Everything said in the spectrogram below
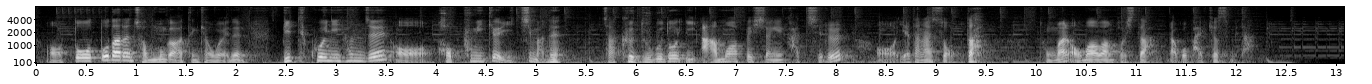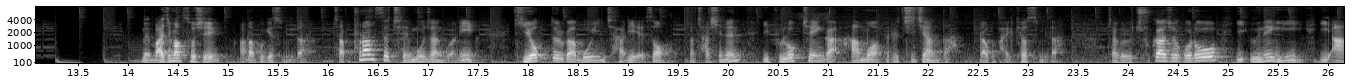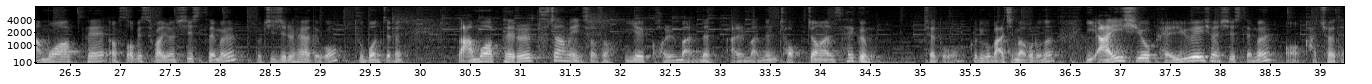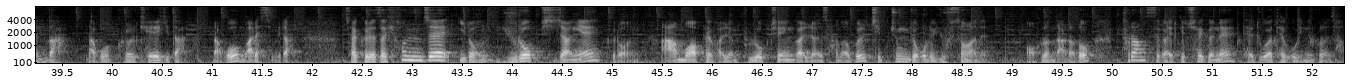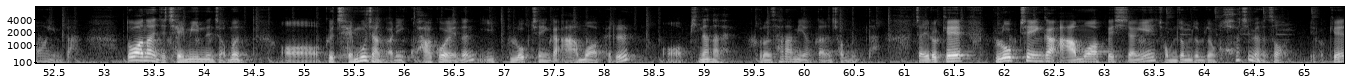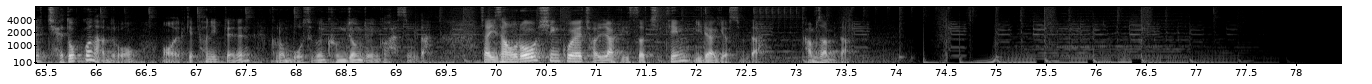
어, 또, 또 다른 전문가 같은 경우에는 비트코인이 현재 어, 거품이 껴 있지만은 자, 그 누구도 이 암호화폐 시장의 가치를 어, 예단할 수 없다. 정말 어마어마한 것이다 라고 밝혔습니다. 네, 마지막 소식 알아보겠습니다. 자, 프랑스 재무장관이 기업들과 모인 자리에서 자신은 이 블록체인과 암호화폐를 지지한다 라고 밝혔습니다. 자, 그리고 추가적으로 이 은행이 이 암호화폐 서비스 관련 시스템을 또 지지를 해야 되고 두 번째는 암호화폐를 투자함에 있어서 이에 걸맞는 알맞는 적정한 세금 제도 그리고 마지막으로는 이 ICO 밸류에이션 시스템을 어, 갖춰야 된다라고 그럴 계획이다라고 말했습니다. 자 그래서 현재 이런 유럽 시장의 그런 암호화폐 관련 블록체인 관련 산업을 집중적으로 육성하는 어, 그런 나라로 프랑스가 이렇게 최근에 대두가 되고 있는 그런 상황입니다. 또 하나 이제 재미있는 점은 어, 그 재무장관이 과거에는 이 블록체인과 암호화폐를 어, 비난하는 그런 사람이었다는 점입니다. 자 이렇게 블록체인과 암호화폐 시장이 점점 점점 커지면서 이렇게 제도권 안으로 어, 이렇게 편입되는 그런 모습은 긍정적인 것 같습니다. 자 이상으로 신코의 전략 리서치 팀 이략이었습니다. 감사합니다.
